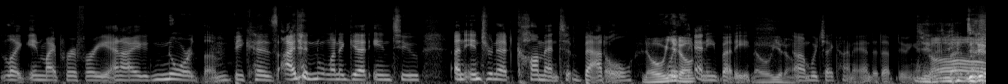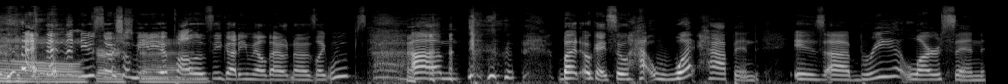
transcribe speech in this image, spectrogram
like in my periphery and I ignored them because I didn't want to get into an internet comment battle No, you with don't. anybody. No, you don't. Um, which I kind of ended up doing. Yeah. And then the new social media policy got emailed out and I was like, whoops. Um, but okay, so ha- what happened is uh, Brie Larson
